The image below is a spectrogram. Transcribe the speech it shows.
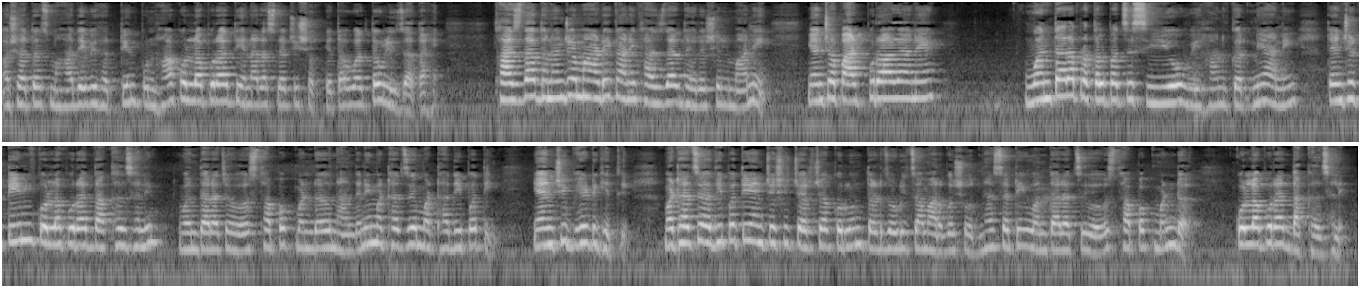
अशातच महादेवी हत्तीन पुन्हा कोल्हापुरात येणार असल्याची शक्यता वर्तवली जात आहे. खासदार धनंजय महाडिक आणि खासदार धैर्यशील माने यांच्या पाठपुराव्याने वनतारा प्रकल्पाचे सीईओ विहान कर्णे आणि त्यांची टीम कोल्हापुरात दाखल झाली. वंताराचे व्यवस्थापक मंडळ नांदणी मठाचे मठाधिपती यांची भेट घेतली. मठाचे अधिपती यांच्याशी चर्चा करून तडजोडीचा मार्ग शोधण्यासाठी वनताराचे व्यवस्थापक मंडळ कोल्हापुरात दाखल झाले.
